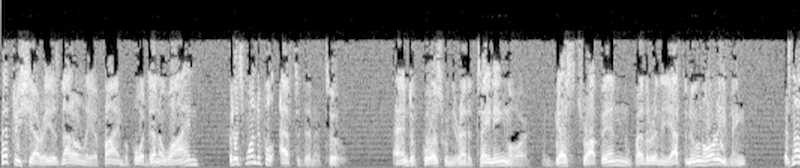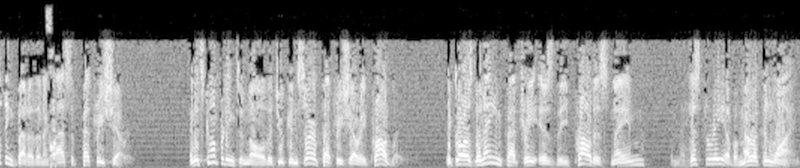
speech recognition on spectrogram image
Petri Sherry is not only a fine before dinner wine, but it's wonderful after dinner, too. And, of course, when you're entertaining or when guests drop in, whether in the afternoon or evening, there's nothing better than a glass of Petri Sherry. And it's comforting to know that you can serve Petri Sherry proudly, because the name Petri is the proudest name in the history of American wines.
